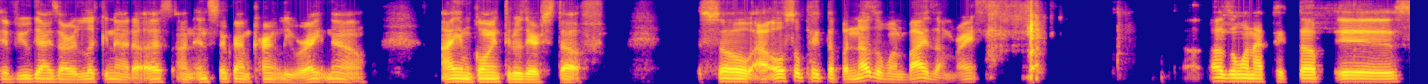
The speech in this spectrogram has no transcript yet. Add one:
if you guys are looking at us on Instagram currently right now, I am going through their stuff. So I also picked up another one by them, right? Uh, other one I picked up is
